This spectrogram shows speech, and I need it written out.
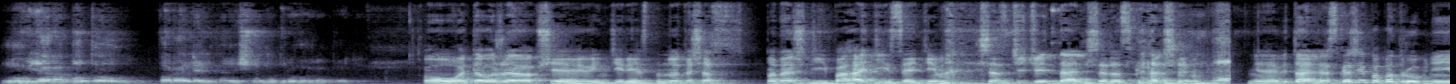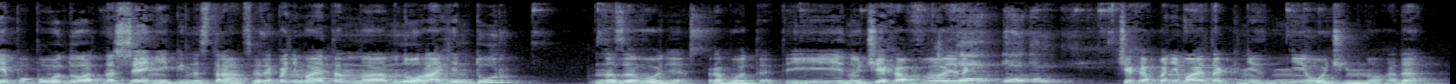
Ну, я работал параллельно еще на другой работе. О, это уже вообще интересно. Ну, это сейчас, подожди, погоди с этим. Сейчас чуть-чуть дальше расскажем. Э, Виталий, расскажи поподробнее по поводу отношений к иностранцам. Я так понимаю, там э, много агентур на заводе работает. И, ну, Чехов... Да, так... да, там... Чехов, понимаю, так не, не очень много, да?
